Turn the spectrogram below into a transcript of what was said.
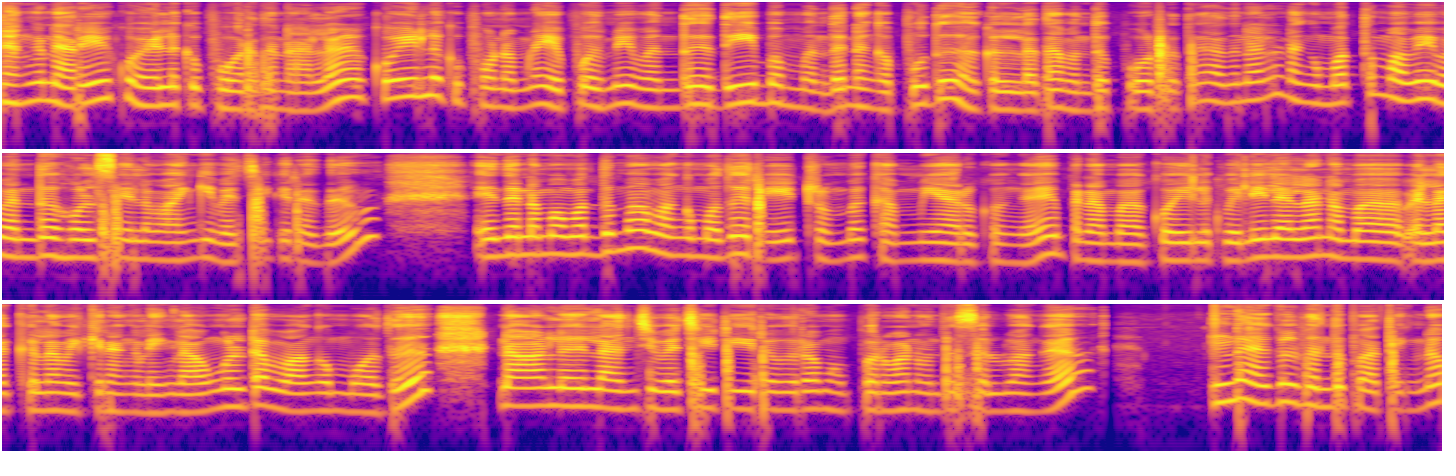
நாங்கள் நிறைய கோயிலுக்கு போகிறதுனால கோயிலுக்கு போனோம்னா எப்போதுமே வந்து தீபம் வந்து நாங்கள் புது அகலில் தான் வந்து போடுறது. அதனால் நாங்கள் மொத்தமாகவே வந்து ஹோல்சேலில் வாங்கி வச்சுக்கிறது. இதை நம்ம மொத்தமாக வாங்கும் போது ரேட் ரொம்ப கம்மியாக இருக்குங்க. இப்போ நம்ம கோயிலுக்கு வெளியிலலாம் நம்ம விளக்கெல்லாம் வைக்கிறாங்க இல்லைங்களா? அவங்கள்ட்ட வாங்கும்போது நாலு இல்லை அஞ்சு வச்சுட்டு இருபது ரூபா முப்பது ரூபான்னு வந்து சொல்லுவாங்க. இந்த அகல் வந்து பார்த்திங்கன்னா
